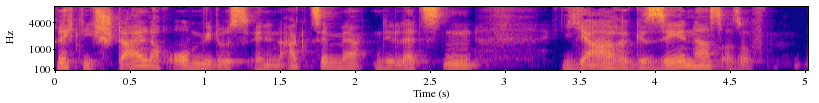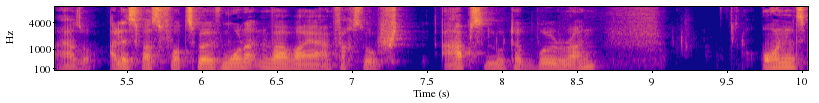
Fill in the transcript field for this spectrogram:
richtig steil nach oben, wie du es in den Aktienmärkten die letzten Jahre gesehen hast. Also, also alles, was vor zwölf Monaten war, war ja einfach so absoluter Bullrun. Und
